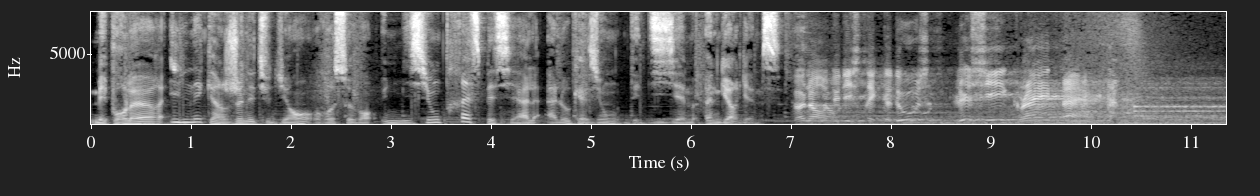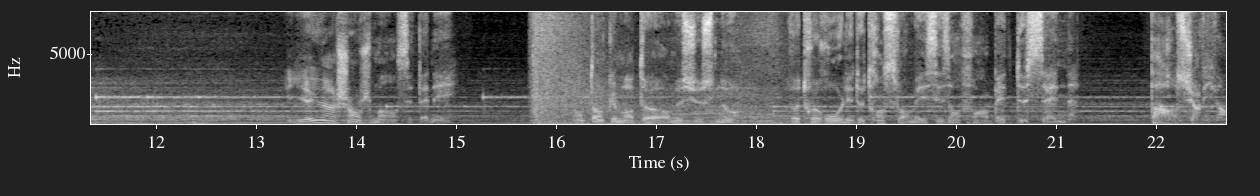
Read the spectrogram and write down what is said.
Mais pour l'heure, il n'est qu'un jeune étudiant recevant une mission très spéciale à l'occasion des 10e Hunger Games. Venant du district 12, Lucy Gray y a eu un changement cette année. En tant que mentor, monsieur Snow, votre rôle est de transformer ces enfants en bêtes de scène, pas en survivants.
